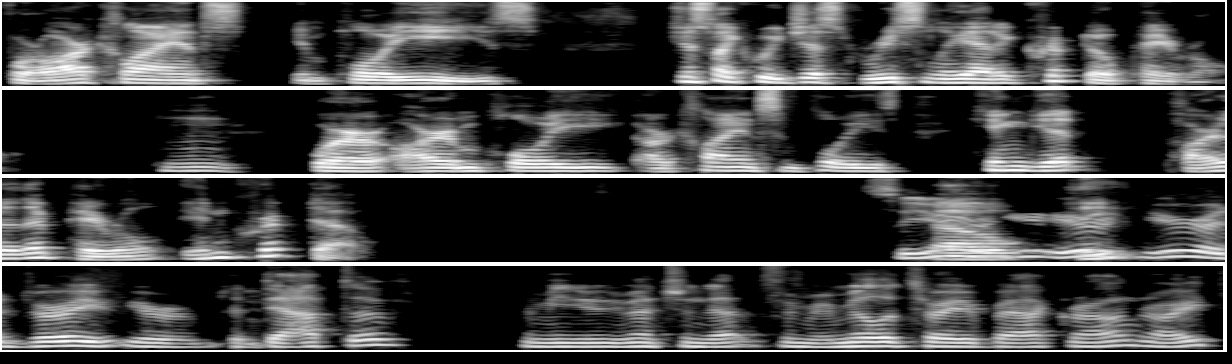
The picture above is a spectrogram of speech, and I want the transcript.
for our clients' employees, just like we just recently added crypto payroll, Mm. where our employee, our clients' employees can get part of their payroll in crypto. So you're So you're, you're, you're a very you're adaptive. I mean, you mentioned that from your military background, right?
